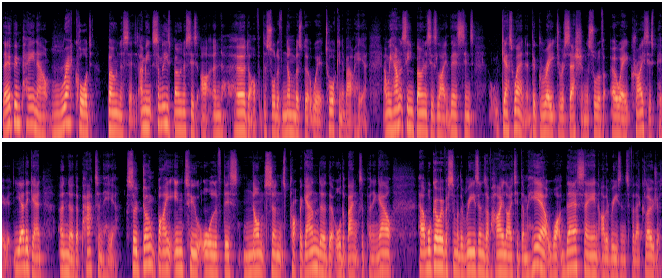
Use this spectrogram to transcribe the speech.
they have been paying out record bonuses. I mean, some of these bonuses are unheard of, the sort of numbers that we're talking about here. And we haven't seen bonuses like this since, guess when? The Great Recession, the sort of 08 crisis period. Yet again, another pattern here. So don't buy into all of this nonsense propaganda that all the banks are putting out. Uh, we'll go over some of the reasons. I've highlighted them here. What they're saying are the reasons for their closures.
